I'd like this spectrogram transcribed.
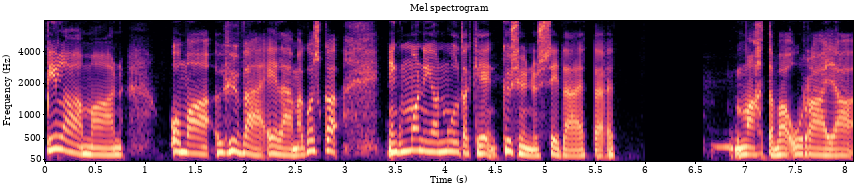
Pilaamaan oma hyvää elämä, koska niin kuin moni on multakin kysynyt sitä, että, että mahtava ura ja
